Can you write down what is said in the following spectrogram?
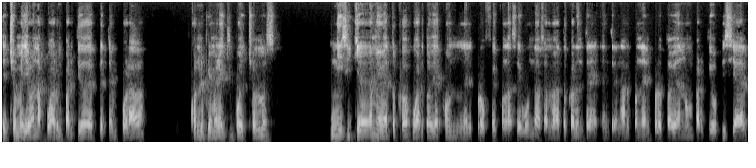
De hecho, me llevan a jugar un partido de pretemporada con el primer equipo de Cholos. Ni siquiera me había tocado jugar todavía con el profe, con la segunda. O sea, me va a tocar entrenar con él, pero todavía no un partido oficial.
